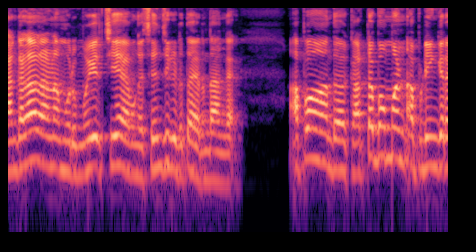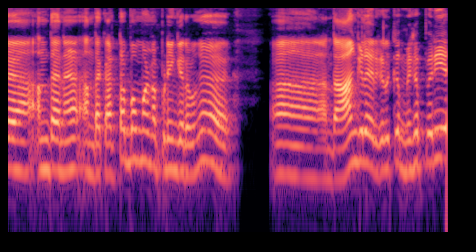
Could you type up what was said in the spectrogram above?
தங்களால் ஆன ஒரு முயற்சியை அவங்க செஞ்சுக்கிட்டு தான் இருந்தாங்க. அப்போ அந்த கட்டபொம்மன் அப்படிங்கிற அந்த அந்த கட்டபொம்மன் அப்படிங்கிறவங்க அந்த ஆங்கிலேயர்களுக்கு மிகப்பெரிய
